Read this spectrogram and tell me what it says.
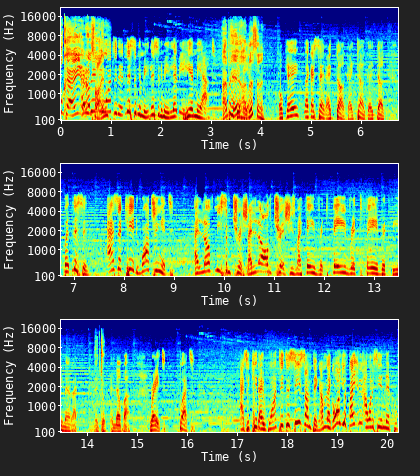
Okay, I that's really fine. wanted it. Listen to me. Listen to me. Let me hear me out. I'm here. Hear I'm out. listening. Okay? Like I said, I dug, I dug, I dug. But listen, as a kid watching it, I love me some Trish. I love Trish. She's my favorite, favorite, favorite female. I, Me too. I love her. Right. But as a kid, I wanted to see something. I'm like, oh, you're fighting? I want to see a nipple.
